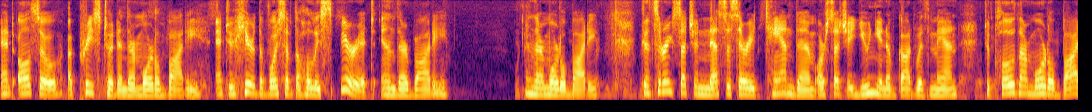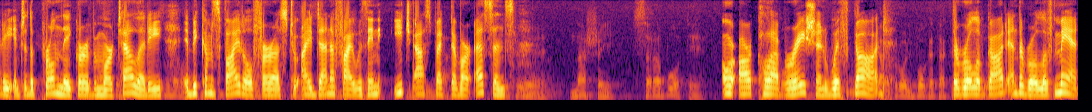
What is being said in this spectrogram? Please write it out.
and also a priesthood in their mortal body, and to hear the voice of the Holy Spirit in their body, in their mortal body. Considering such a necessary tandem or such a union of God with man to clothe our mortal body into the pearl nacre of immortality, it becomes vital for us to identify within each aspect of our essence or our collaboration with God, the role of God and the role of man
